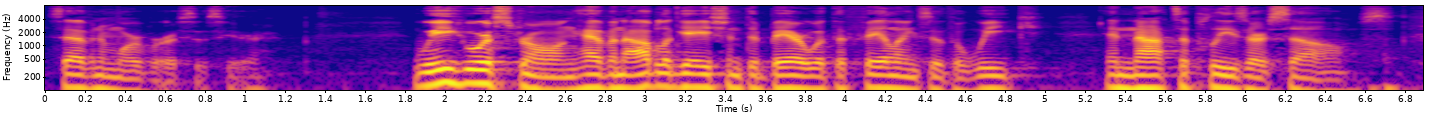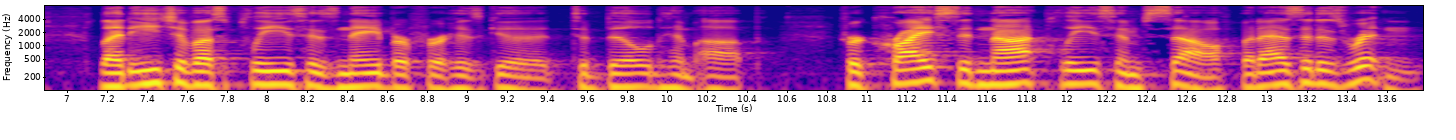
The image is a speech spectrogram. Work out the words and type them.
Seven more verses here. We who are strong have an obligation to bear with the failings of the weak and not to please ourselves. Let each of us please his neighbor for his good, to build him up. For Christ did not please himself, but as it is written,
